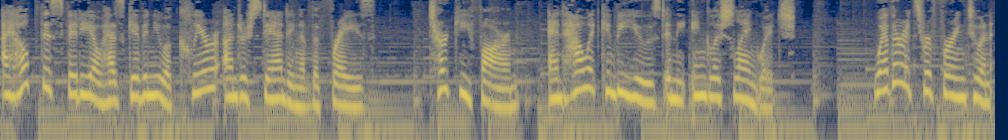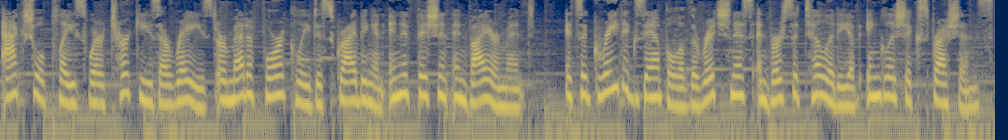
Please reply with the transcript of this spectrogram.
I hope this video has given you a clearer understanding of the phrase, turkey farm, and how it can be used in the English language. Whether it's referring to an actual place where turkeys are raised or metaphorically describing an inefficient environment, it's a great example of the richness and versatility of English expressions.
